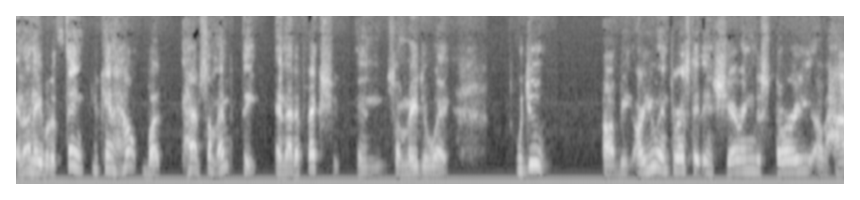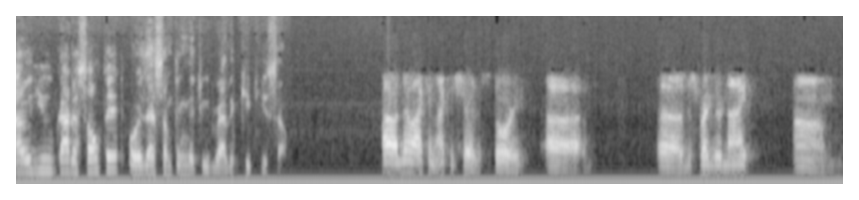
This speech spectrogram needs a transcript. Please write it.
and unable to think, you can't help but have some empathy, and that affects you in some major way. Would you uh, be? Are you interested in sharing the story of how you got assaulted, or is that something that you'd rather keep to yourself? Uh, no, I can I can share the story. Uh, uh, just regular night. Um,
